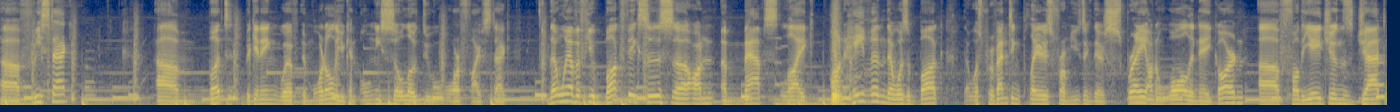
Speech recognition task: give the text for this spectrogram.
uh, free stack. Um, but beginning with Immortal, you can only solo duo or 5 stack. Then we have a few bug fixes uh, on uh, maps like on Haven there was a bug that was preventing players from using their spray on a wall in a garden. Uh, for the agents, Jett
